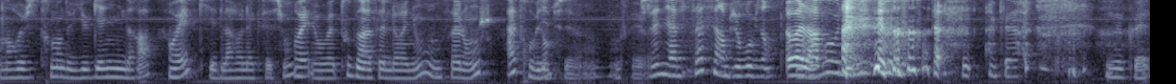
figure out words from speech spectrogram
un enregistrement de Yoga Nidra, ouais. qui est de la relaxation. Et on va tous dans la salle de réunion, on s'allonge. Ah, trop bien. Puis, on fait, Génial, ça c'est un bureau bien. Voilà. Bravo, Merci. Super. Donc, ouais.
